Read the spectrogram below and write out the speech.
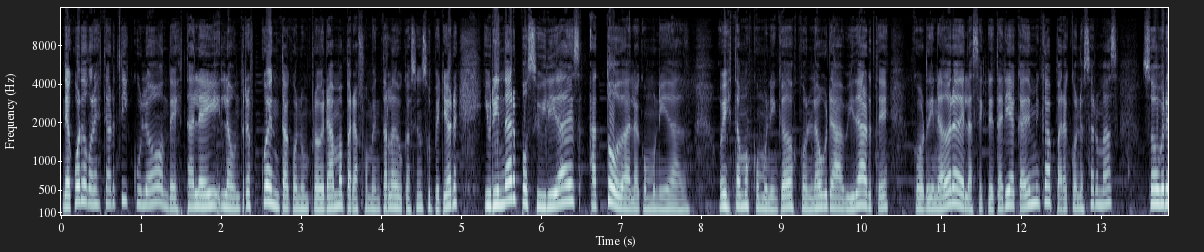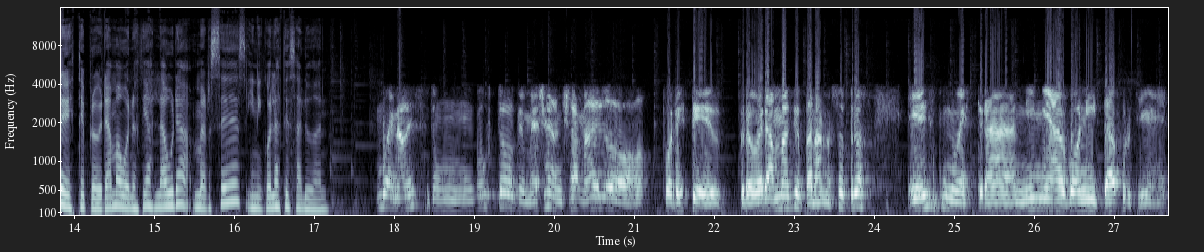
De acuerdo con este artículo de esta ley, la UNTREF cuenta con un programa para fomentar la educación superior y brindar posibilidades a toda la comunidad. Hoy estamos comunicados con Laura Vidarte, coordinadora de la Secretaría Académica, para conocer más sobre este programa. Buenos días, Laura. Mercedes y Nicolás te saludan. Bueno, es un gusto que me hayan llamado por este programa que para nosotros es nuestra niña bonita porque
